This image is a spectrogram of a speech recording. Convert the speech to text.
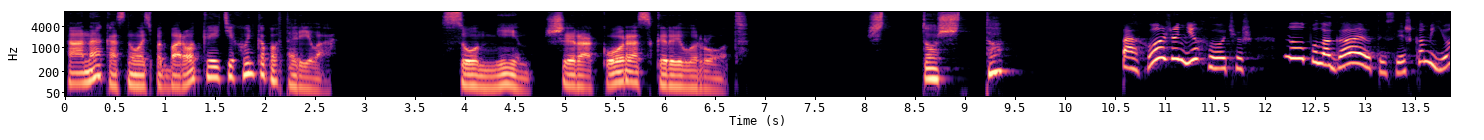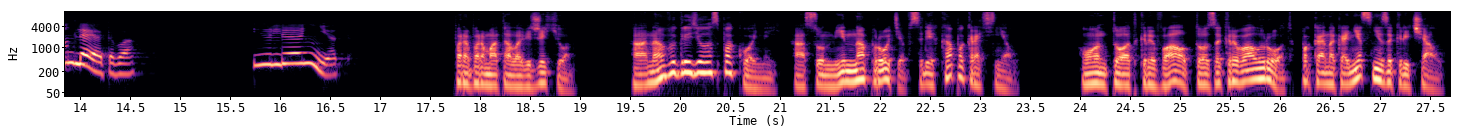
Она коснулась подбородка и тихонько повторила. Сун Мин широко раскрыл рот. Что-что? Похоже, не хочешь, но, полагаю, ты слишком юн для этого. Или нет? Пробормотала Виджихён. Она выглядела спокойной, а Сун Мин, напротив, слегка покраснел. Он то открывал, то закрывал рот, пока наконец не закричал.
